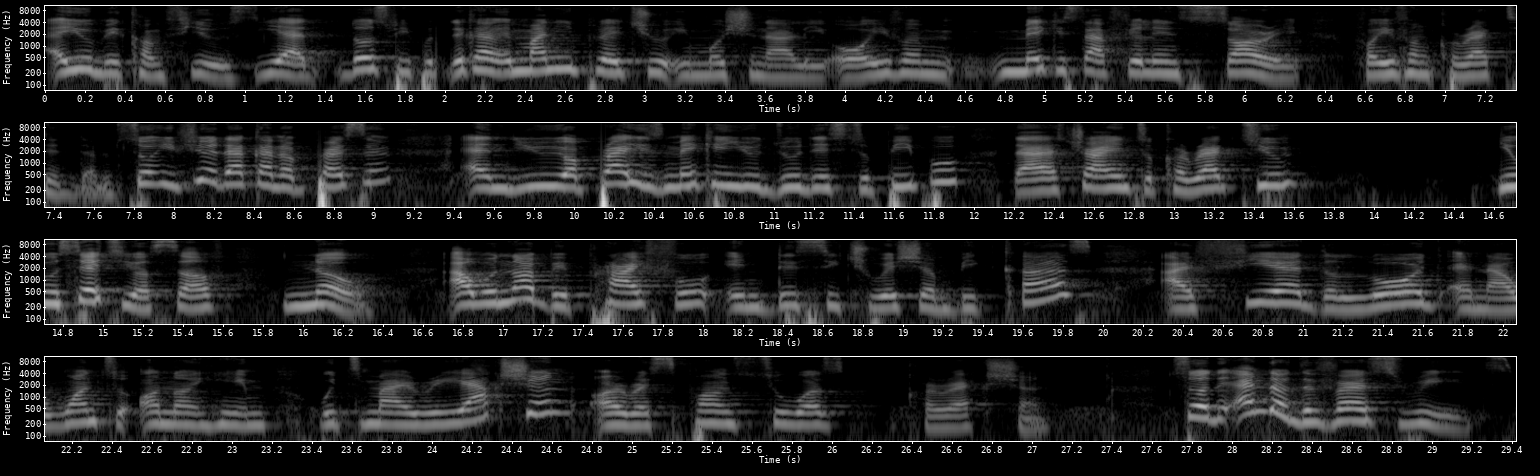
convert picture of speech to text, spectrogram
and you'll be confused. Yeah, those people, they can manipulate you emotionally or even make you start feeling sorry for even correcting them. So if you're that kind of person and you, your pride is making you do this to people that are trying to correct you, you will say to yourself, No, I will not be prideful in this situation because I fear the Lord and I want to honor Him with my reaction or response towards correction. So the end of the verse reads,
